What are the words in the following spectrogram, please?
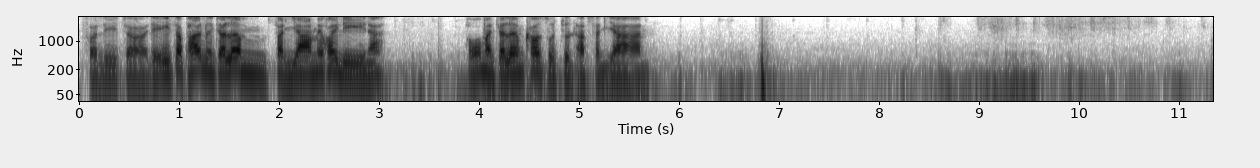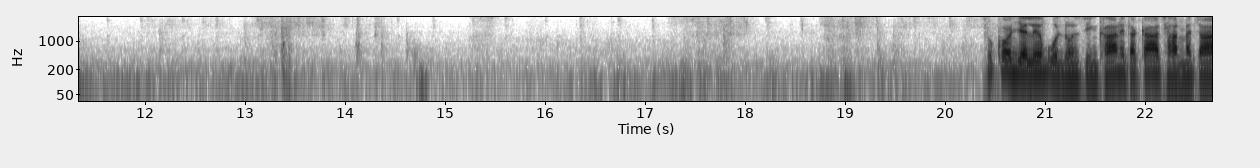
ส วัสดีจ้าเดี๋ยวอีกสักพักหนึ่งจะเริ่มสัญญาณไม่ค่อยดีนะ เพราะว่ามันจะเริ่มเข้าสู่จุดอับสัญญาณ ทุกคนอย่าลืมอุดหนุนสินค้าในตะกร้าฉันนะจ๊ะ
